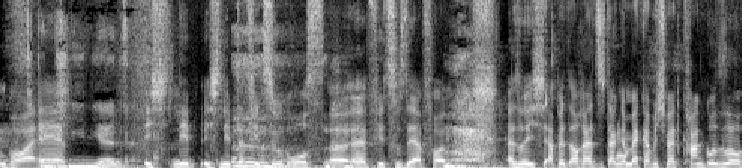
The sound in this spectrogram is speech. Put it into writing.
Boah, bin ey. clean jetzt. Ich lebe ich leb da viel zu groß, äh, äh, viel zu sehr von. Also ich habe jetzt auch, als ich dann gemerkt habe, ich werde krank und so,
